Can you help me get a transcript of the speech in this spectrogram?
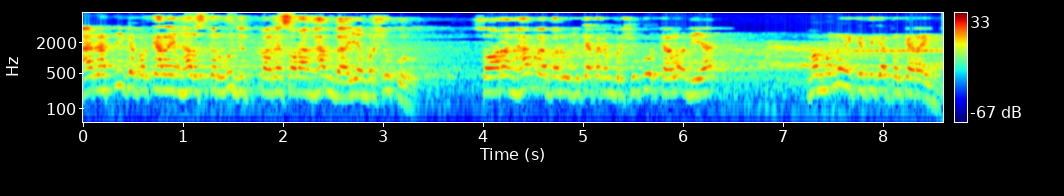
ada tiga perkara yang harus terwujud pada seorang hamba yang bersyukur. Seorang hamba baru dikatakan bersyukur kalau dia memenuhi ketiga perkara ini.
